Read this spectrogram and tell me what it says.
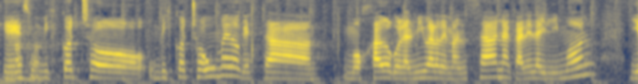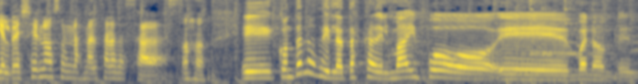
que es un bizcocho, un bizcocho húmedo que está mojado con almíbar de manzana, canela y limón, y el relleno son unas manzanas asadas. Ajá. Eh, contanos de la tasca del Maipo. eh, bueno, eh,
